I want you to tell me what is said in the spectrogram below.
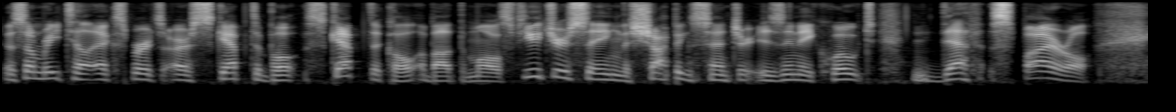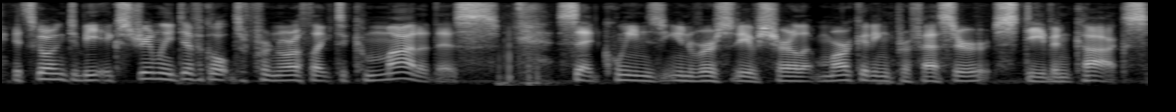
Now, some retail experts are skeptical, skeptical about the mall's future, saying the shopping center is in a quote, death spiral. It's going to be extremely difficult for Northlake to come out of this, said Queen's University of Charlotte marketing professor Stephen Cox.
